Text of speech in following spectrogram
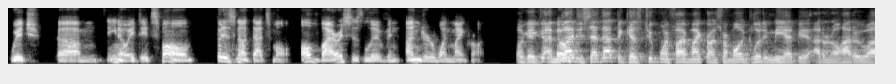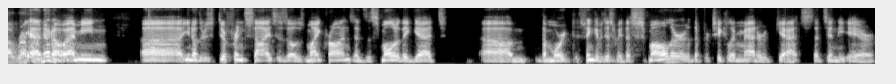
which um, you know it, it's small, but it's not that small. All viruses live in under one micron. Okay, I'm so, glad you said that because 2.5 microns from all, including me, I'd be I don't know how to uh, reference. Yeah, no, no. I mean, uh, you know, there's different sizes of those microns. As the smaller they get, um, the more, think of it this way, the smaller the particular matter gets that's in the air,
